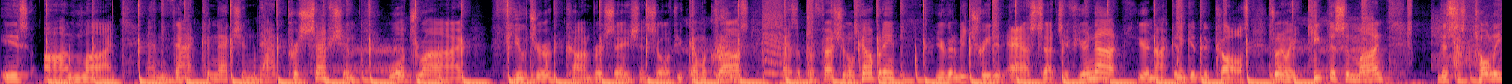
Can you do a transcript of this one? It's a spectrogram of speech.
is online. And that connection, that perception will drive future conversations. So if you come across as a professional company, you're going to be treated as such. If you're not, you're not going to get the calls. So anyway, keep this in mind. This is totally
